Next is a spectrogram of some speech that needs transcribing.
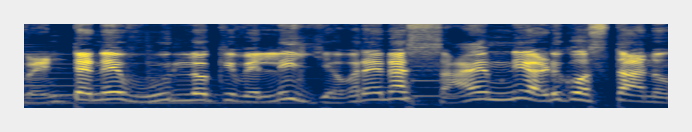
వెంటనే ఊర్లోకి వెళ్ళి ఎవరైనా సాయంని అడుగొస్తాను.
